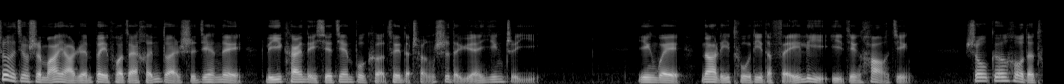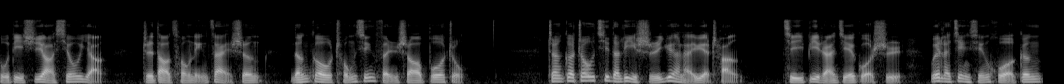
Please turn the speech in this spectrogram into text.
这就是玛雅人被迫在很短时间内离开那些坚不可摧的城市的原因之一，因为那里土地的肥力已经耗尽，收割后的土地需要休养，直到丛林再生，能够重新焚烧播种。整个周期的历时越来越长，其必然结果是为了进行火耕。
